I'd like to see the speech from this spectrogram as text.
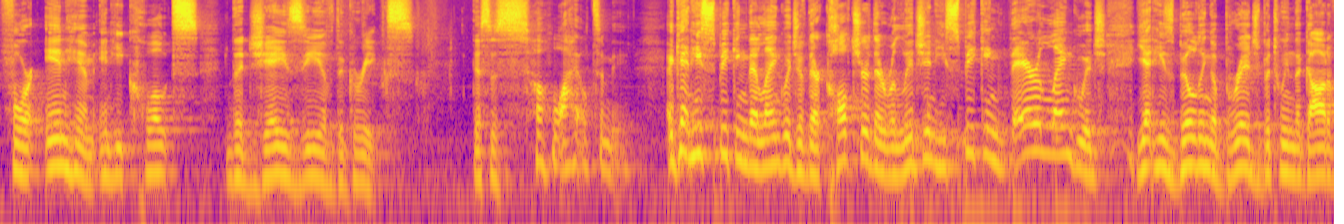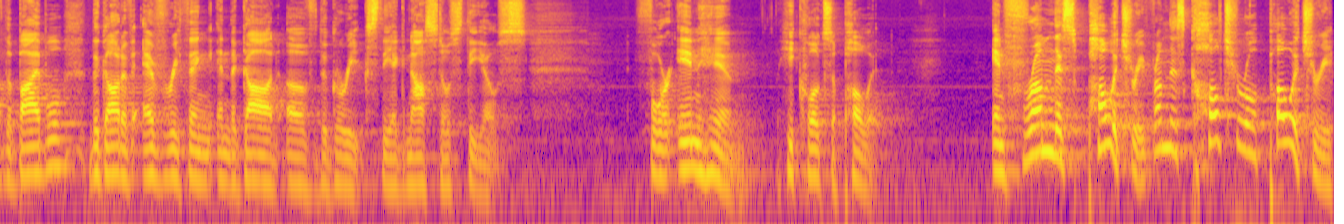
For in him, and he quotes the Jay Z of the Greeks. This is so wild to me. Again, he's speaking their language of their culture, their religion. He's speaking their language, yet he's building a bridge between the God of the Bible, the God of everything, and the God of the Greeks, the agnostos theos. For in him, he quotes a poet. And from this poetry, from this cultural poetry,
